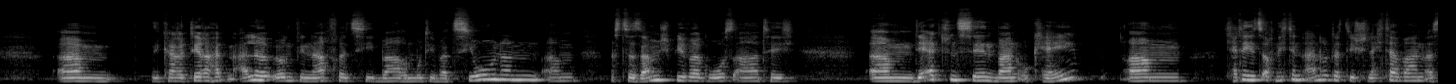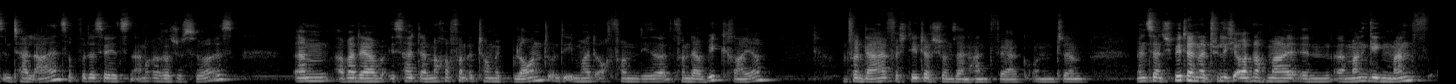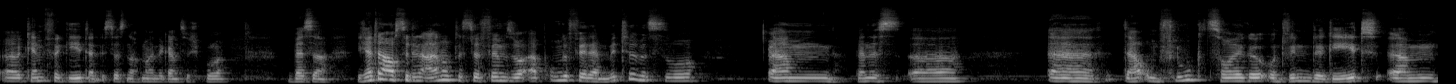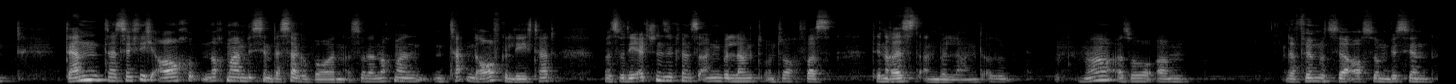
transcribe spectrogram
Ähm, die Charaktere hatten alle irgendwie nachvollziehbare Motivationen. Ähm, das Zusammenspiel war großartig. Ähm, die Action-Szenen waren okay. Ähm, ich hatte jetzt auch nicht den Eindruck, dass die schlechter waren als in Teil 1, obwohl das ja jetzt ein anderer Regisseur ist. Ähm, aber der ist halt der Macher von Atomic Blonde und eben halt auch von, dieser, von der Wick-Reihe. Und von daher versteht er schon sein Handwerk. Und ähm, wenn es dann später natürlich auch nochmal in äh, Mann gegen Mann äh, Kämpfe geht, dann ist das nochmal eine ganze Spur besser. Ich hatte auch so den Eindruck, dass der Film so ab ungefähr der Mitte bis so, ähm, wenn es äh, äh, da um Flugzeuge und Winde geht, ähm, dann tatsächlich auch nochmal ein bisschen besser geworden ist oder nochmal einen Tacken draufgelegt hat, was so die Actionsequenz anbelangt und auch was den Rest anbelangt. Also, na, also ähm, der Film nutzt ja auch so ein bisschen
